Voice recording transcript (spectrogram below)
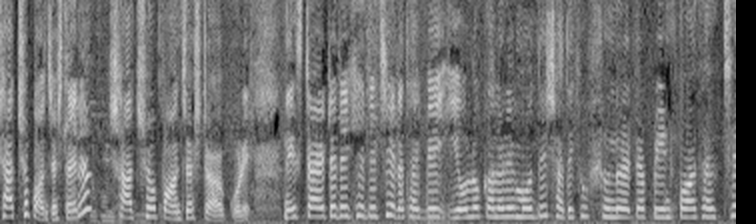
সাতশো পঞ্চাশ তাই না? সাতশো পঞ্চাশ। টাকা করে। নেক্সট আরেকটা দেখিয়ে দিচ্ছি। এটা থাকবে ইয়েলো কালারের মধ্যে। সাথে খুব সুন্দর একটা প্রিন্ট করা থাকছে।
